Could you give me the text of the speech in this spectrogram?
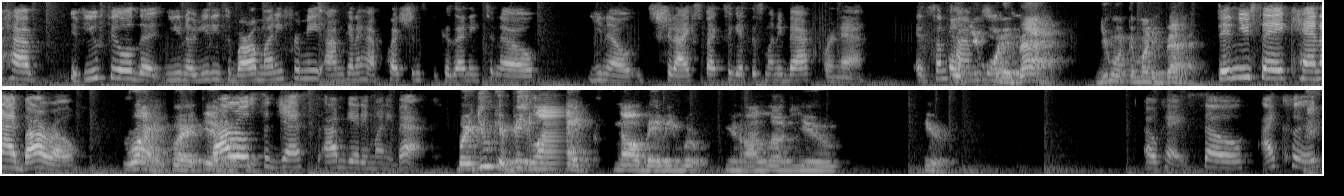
have, if you feel that you know you need to borrow money from me, I'm gonna have questions because I need to know. You know, should I expect to get this money back or nah? And sometimes Oh, you want it back. You want the money back. didn't you say, "Can I borrow"? Right, but yeah. Borrow suggests I'm getting money back. But you could be like, no, baby, we're, you know, I love you. Here. Okay, so I could.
